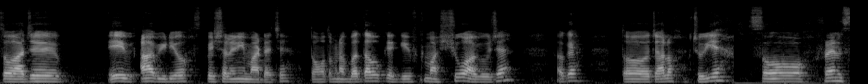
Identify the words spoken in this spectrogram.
સો આજે એ આ વીડિયો સ્પેશિયલ એની માટે છે. તો હું તમને બતાવું કે ગિફ્ટમાં શું આવ્યું છે. ઓકે તો ચાલો જોઈએ. સો ફ્રેન્ડ્સ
